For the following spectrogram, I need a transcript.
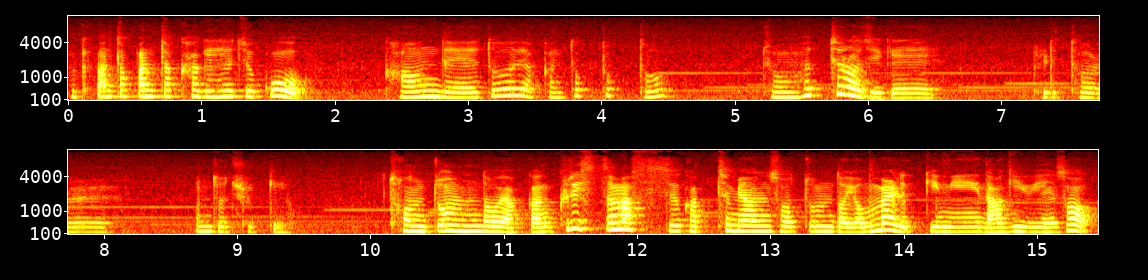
이렇게 반짝반짝하게 해주고 가운데에도 약간 톡톡톡 좀 흐트러지게 glitter를 얹어줄게요. 전 좀 더 약간 크리스마스 같으면서 좀 더 연말 느낌이 나기 위해서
